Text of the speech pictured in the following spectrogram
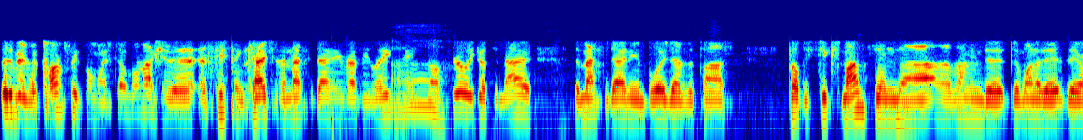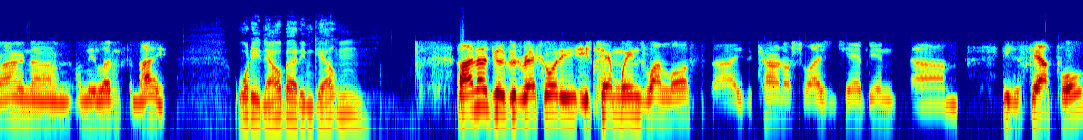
little bit of a conflict for myself. I'm actually the assistant coach of the Macedonian Rugby League team, so Ah. I've really got to know the Macedonian boys over the past probably six months, and uh, I'm running to, to one of their, their own um, on the 11th of May. What do you know about him, Gal? I know he's got a good record. He, he's 10 wins, one loss. Uh, he's a current Australasian champion. Um, he's a southpaw,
